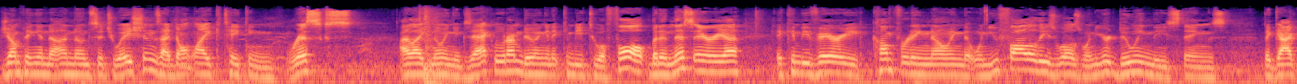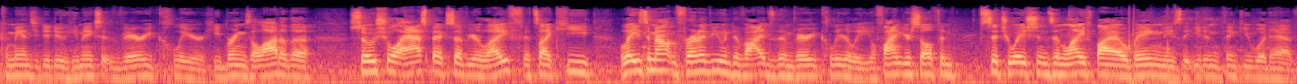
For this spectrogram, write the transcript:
jumping into unknown situations. I don't like taking risks. I like knowing exactly what I'm doing and it can be to a fault, but in this area, it can be very comforting knowing that when you follow these wills, when you're doing these things, that God commands you to do. He makes it very clear. He brings a lot of the social aspects of your life. It's like He lays them out in front of you and divides them very clearly. You'll find yourself in situations in life by obeying these that you didn't think you would have.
